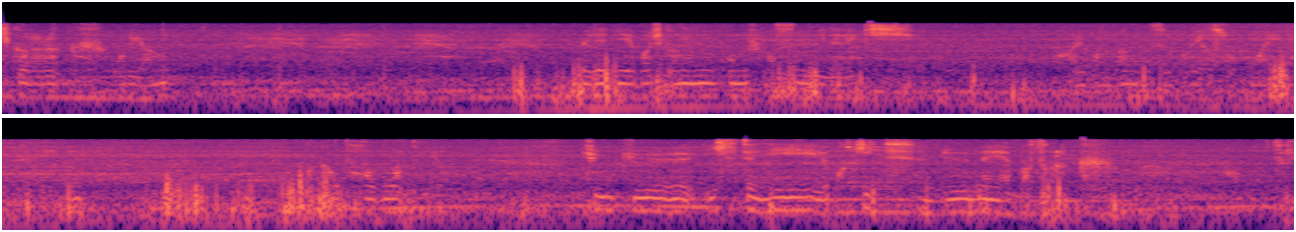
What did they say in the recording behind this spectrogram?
çıkararak belediye başkanının konuşmasını bilerek hayvanlarımızı buraya sokmayı öneriyorum. Fakat havlatmıyor. Çünkü istediği vakit düğmeye basarak havlatır.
